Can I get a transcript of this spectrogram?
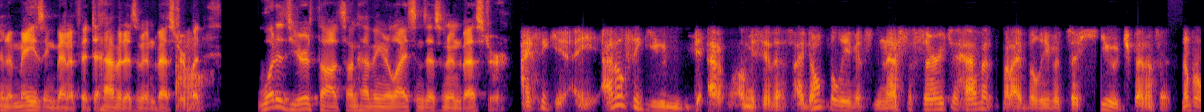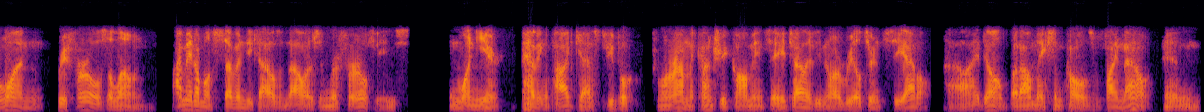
an amazing benefit to have it as an investor. Oh. But what is your thoughts on having your license as an investor? I think I don't think you. Let me say this: I don't believe it's necessary to have it, but I believe it's a huge benefit. Number one, referrals alone. I made almost seventy thousand dollars in referral fees in one year. Having a podcast, people from around the country call me and say, "Hey, Tyler, do you know a realtor in Seattle?" Uh, I don't, but I'll make some calls and find out. And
